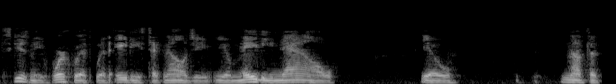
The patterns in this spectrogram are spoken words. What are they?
excuse me work with with 80s technology you know maybe now you know not that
